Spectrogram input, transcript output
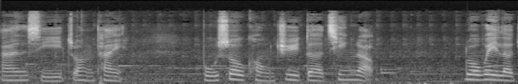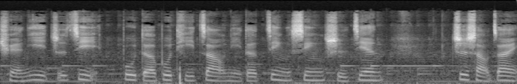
安息状态，不受恐惧的侵扰。若为了权益之计，不得不提早你的静心时间，至少在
